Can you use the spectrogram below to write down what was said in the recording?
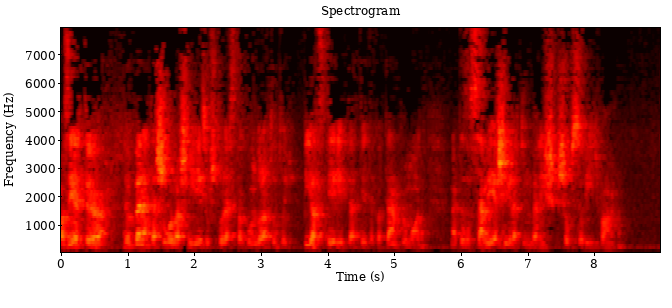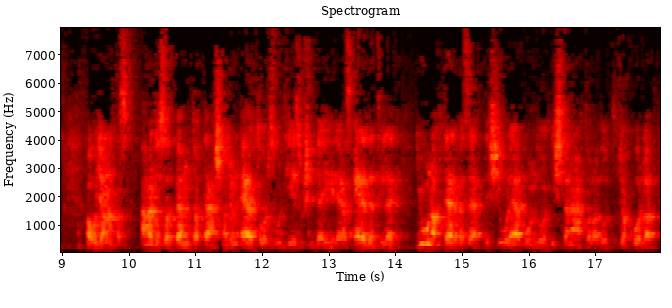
azért döbbenetes olvasni Jézustól ezt a gondolatot, hogy piac térét tettétek a templomot, mert ez a személyes életünkben is sokszor így van. Ahogyan az áldozat bemutatás nagyon eltorzult Jézus idejére, az eredetileg jónak tervezett és jól elgondolt, Isten által adott gyakorlat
